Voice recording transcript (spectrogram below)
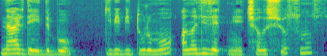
Neredeydi bu gibi bir durumu analiz etmeye çalışıyorsunuz.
